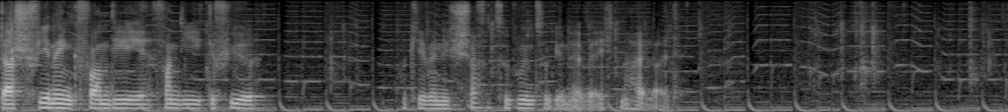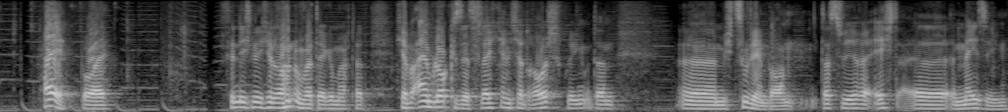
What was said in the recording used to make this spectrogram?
Das Feeling von die, von die Gefühl. Okay, wenn ich schaffe, zu grün zu gehen, wäre echt ein Highlight. Hi, Boy. Finde ich nicht in Ordnung, was der gemacht hat. Ich habe einen Block gesetzt. Vielleicht kann ich da draus springen und dann äh, mich zu dem bauen. Das wäre echt äh, amazing.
